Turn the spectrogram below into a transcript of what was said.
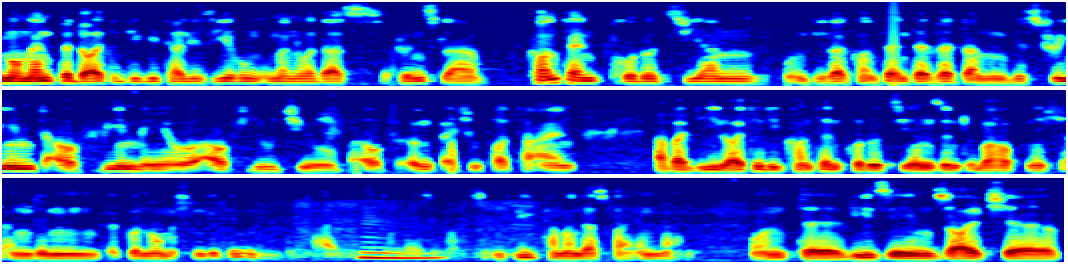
Im Moment bedeutet Digitalisierung immer nur, dass Künstler Content produzieren und dieser Content, der wird dann gestreamt auf Vimeo, auf YouTube, auf irgendwelchen Portalen. Aber die Leute, die Content produzieren, sind überhaupt nicht an den ökonomischen Gewinnen beteiligt oder Hm. sowas. Und wie kann man das verändern? Und äh, wie sehen solche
